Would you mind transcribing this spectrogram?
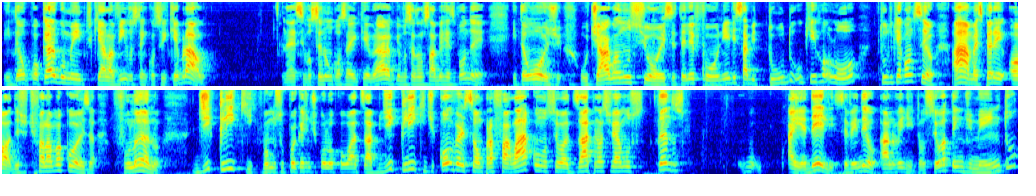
Então, qualquer argumento que ela vir, você tem que conseguir quebrá-lo. Né? Se você não consegue quebrar, é porque você não sabe responder. Então, hoje, o Thiago anunciou esse telefone, ele sabe tudo o que rolou, tudo o que aconteceu. Ah, mas peraí, ó, deixa eu te falar uma coisa. Fulano, de clique, vamos supor que a gente colocou o WhatsApp, de clique de conversão para falar com o seu WhatsApp, nós tivemos tantas Aí é dele, você vendeu? Ah, não vendi. Então o seu atendimento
